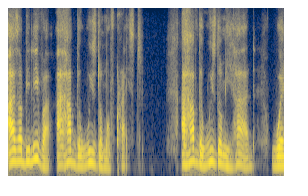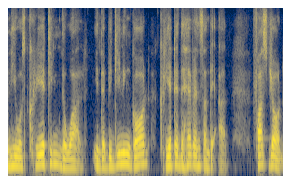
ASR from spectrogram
as a believer, I have the wisdom of Christ. I have the wisdom he had when he was creating the world. In the beginning, God created the heavens and the earth. First John,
